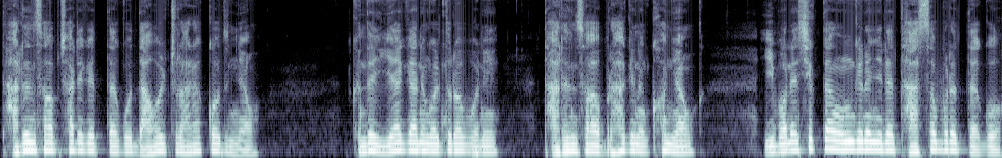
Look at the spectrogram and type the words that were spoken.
다른 사업 차리겠다고 나올 줄 알았거든요. 근데 이야기하는 걸 들어보니 다른 사업을 하기는커녕 이번에 식당 옮기는 일에 다 써버렸다고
